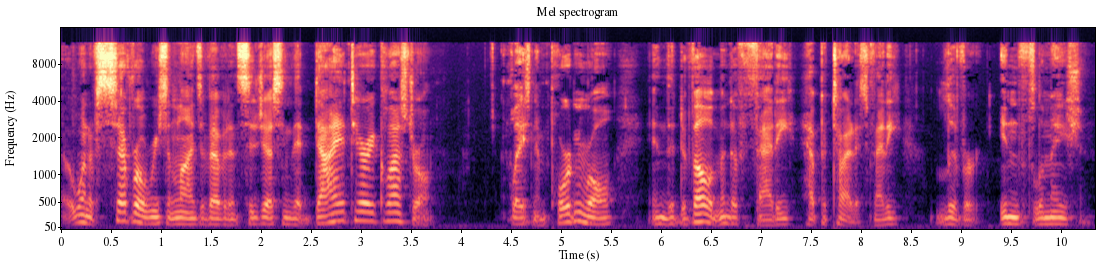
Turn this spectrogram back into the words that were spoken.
uh, one of several recent lines of evidence suggesting that dietary cholesterol plays an important role in the development of fatty hepatitis, fatty liver inflammation.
